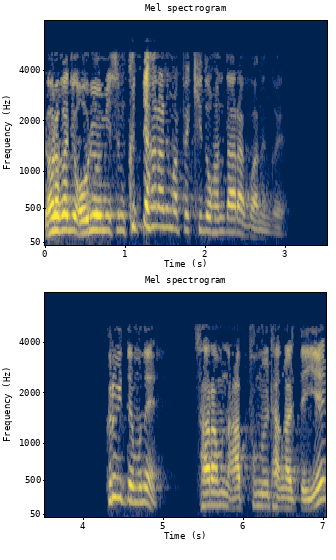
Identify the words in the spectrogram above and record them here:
여러 가지 어려움이 있으면 그때 하나님 앞에 기도한다라고 하는 거예요. 그렇기 때문에 사람은 아픔을 당할 때에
